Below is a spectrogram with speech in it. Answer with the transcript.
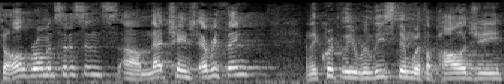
to all Roman citizens? Um, that changed everything, and they quickly released him with apology.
